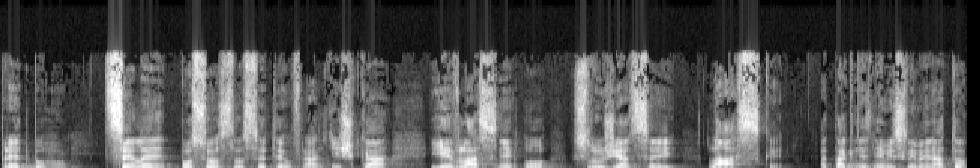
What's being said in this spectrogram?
pred Bohom. Celé posolstvo svätého Františka je vlastne o slúžiacej láske. A tak dnes nemyslíme na to,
